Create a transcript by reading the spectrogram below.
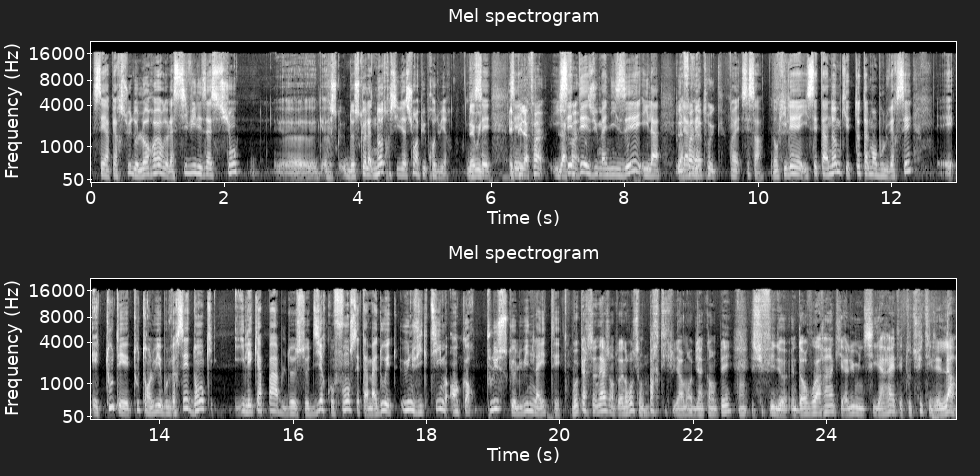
s'est aperçu de l'horreur de la civilisation euh, de ce que notre civilisation a pu produire. Et puis la fin, il s'est déshumanisé. Il a la fin d'un truc. Ouais, c'est ça. Donc il est, c'est un homme qui est totalement bouleversé et, et, tout est tout en lui est bouleversé. Donc il est capable de se dire qu'au fond, cet Amadou est une victime encore plus que lui ne l'a été. Vos personnages, Antoine Rose, sont particulièrement bien campés. Mm. Il suffit d'en voir un qui allume une cigarette et tout de suite il est là.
